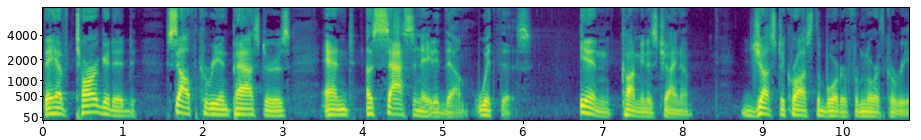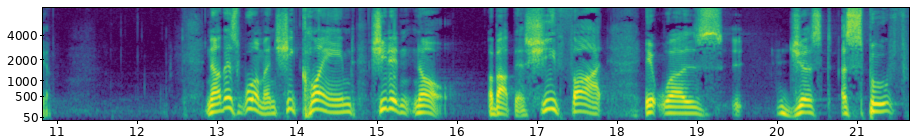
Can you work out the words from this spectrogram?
They have targeted South Korean pastors and assassinated them with this in communist China, just across the border from North Korea. Now, this woman, she claimed she didn't know about this. She thought it was just a spoof,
